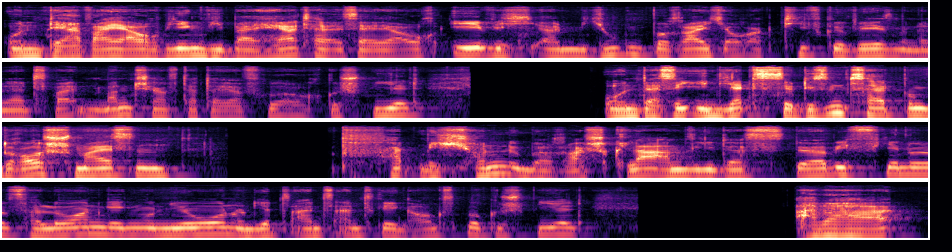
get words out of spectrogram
Und der war ja auch irgendwie bei Hertha, ist er ja auch ewig im Jugendbereich auch aktiv gewesen und in der zweiten Mannschaft hat er ja früher auch gespielt. Und dass sie ihn jetzt zu diesem Zeitpunkt rausschmeißen, hat mich schon überrascht. Klar haben sie das Derby 4-0 verloren gegen Union und jetzt 1-1 gegen Augsburg gespielt. Aber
